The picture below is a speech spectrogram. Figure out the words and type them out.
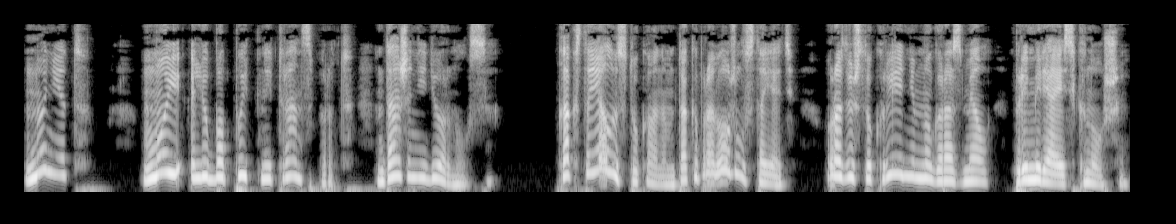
Но нет, мой любопытный транспорт даже не дернулся. Как стоял истуканом, так и продолжил стоять, разве что крылья немного размял, примиряясь к ноше.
